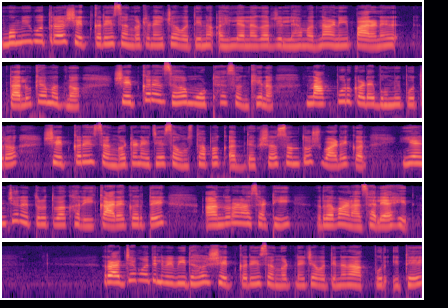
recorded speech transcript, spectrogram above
भूमिपुत्र शेतकरी संघटनेच्या वतीनं अहिल्यानगर जिल्ह्यामधनं आणि पारनेर तालुक्यामधनं शेतकऱ्यांसह मोठ्या संख्येनं नागपूरकडे भूमिपुत्र शेतकरी संघटनेचे संस्थापक अध्यक्ष संतोष वाडेकर यांच्या नेतृत्वाखाली कार्यकर्ते आंदोलनासाठी रवाना झाले आहेत. राज्यामधील विविध शेतकरी संघटनेच्या वतीनं नागपूर इथे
